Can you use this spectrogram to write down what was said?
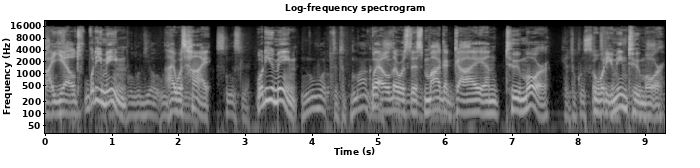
I yelled, What do you mean? I was high. What do you mean? Well, there was this Maga guy and two more. What do you mean, two more?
